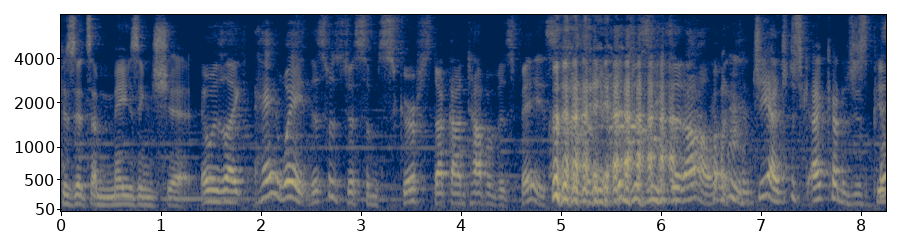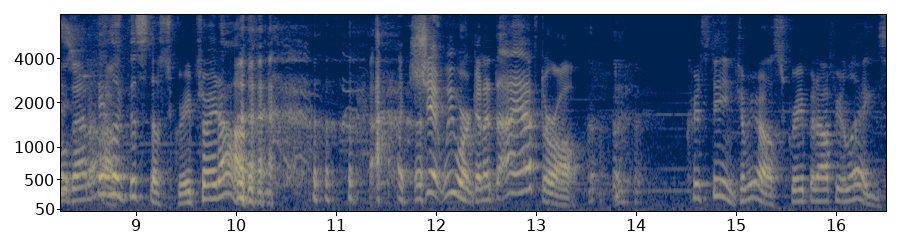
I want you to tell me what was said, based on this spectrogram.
because it's amazing shit. It was like, hey, wait, this was just some scurf stuck on top of his face. you could just use it all. Hmm, Gee, I just I could have just peeled that off. Hey, look, this stuff scrapes right off. Shit, we weren't gonna die after all. Christine, come here. I'll scrape it off your legs.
